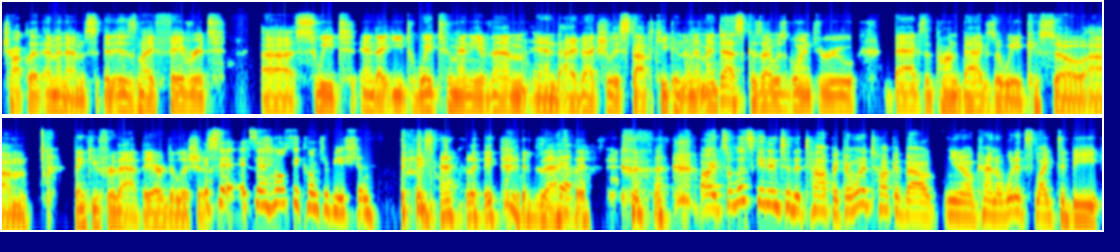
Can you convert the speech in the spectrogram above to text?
chocolate M&Ms. It is my favorite uh, sweet and I eat way too many of them. And I've actually stopped keeping them at my desk because I was going through bags upon bags a week. So um, thank you for that. They are delicious. It's a, it's a healthy contribution. exactly exactly yeah. all right so let's get into the topic i want to talk about you know kind of what it's like to be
